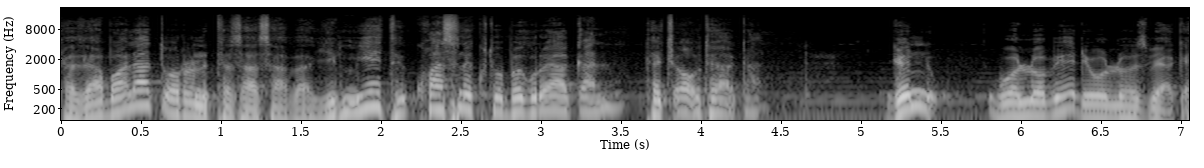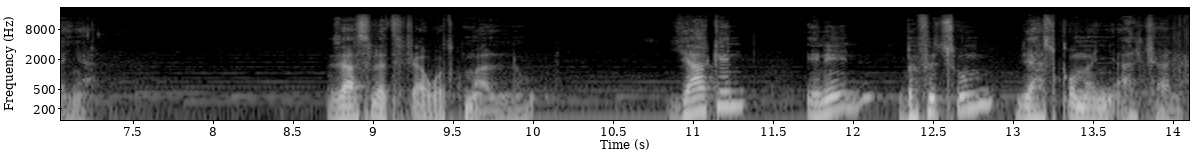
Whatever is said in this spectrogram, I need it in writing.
ከዛ በኋላ ጦርነት ተሳሳበ። የት ኳስ ነክቶ በእግሮ ያውቃል፣ ተጫውቶ ያውቃል። ግን ወሎ ብሄድ የወሎ ህዝብ ያቀኛል። እዛ ስለተጫወትኩ ማለት ነው። ያ ግን እኔን በፍጹም ሊያስቆመኝ አልቻለም።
